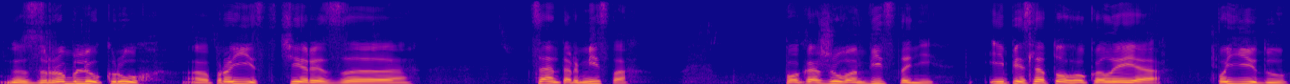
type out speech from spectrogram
зроблю круг, е, проїзд через е, центр міста, покажу вам відстані. І після того, коли я поїду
